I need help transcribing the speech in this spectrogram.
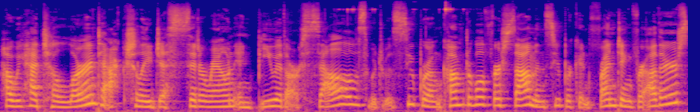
how we had to learn to actually just sit around and be with ourselves, which was super uncomfortable for some and super confronting for others.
